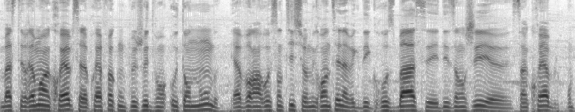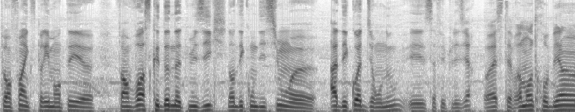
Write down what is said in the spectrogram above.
Bah, c'était vraiment incroyable, c'est la première fois qu'on peut jouer devant autant de monde et avoir un ressenti sur une grande scène avec des grosses basses et des ingés, euh, c'est incroyable. On peut enfin expérimenter, euh, enfin voir ce que donne notre musique dans des conditions euh, adéquates dirons-nous et ça fait plaisir. Ouais, c'était vraiment trop bien.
